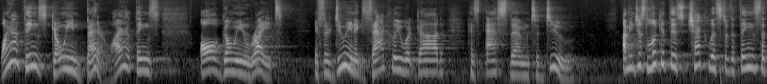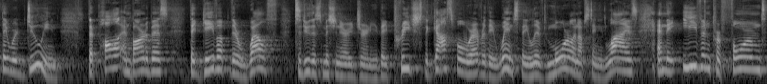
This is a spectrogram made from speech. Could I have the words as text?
Why aren't things going better? Why aren't things all going right if they're doing exactly what God has asked them to do? I mean, just look at this checklist of the things that they were doing. That Paul and Barnabas, they gave up their wealth to do this missionary journey. They preached the gospel wherever they went. They lived moral and upstanding lives, and they even performed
